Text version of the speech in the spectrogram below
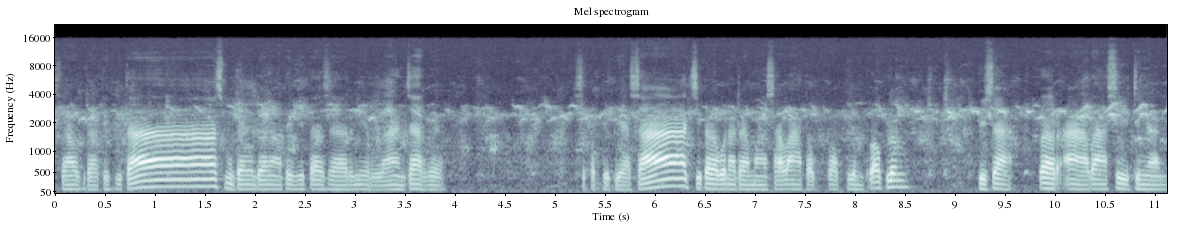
selamat beraktivitas. Mudah-mudahan aktivitas hari ini lancar bro. Seperti biasa, jika ada masalah atau problem-problem bisa teratasi dengan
